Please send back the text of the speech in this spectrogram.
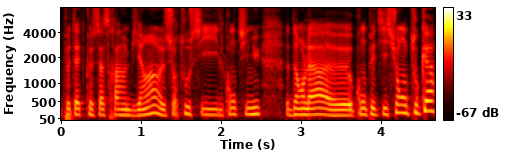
Peut-être que ça sera un bien, surtout s'ils continuent dans la compétition. En tout cas,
